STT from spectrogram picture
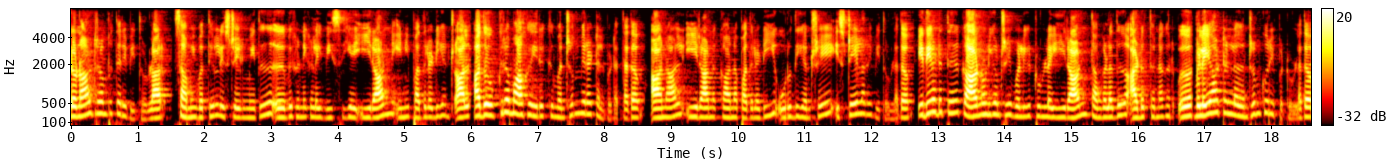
டொனால்டு டிரம்ப் தெரிவித்துள்ளார். சமீபத்தில் இஸ்ரேல் மீது ஏவுகணைகளை வீசிய ஈரான் இனி பதிலடி என்றால் அது உக்கிரமாக இருக்கும் என்றும் மிரட்டல் விடுத்தது. ஆனால் ஈரானுக்கான பதிலடி உறுதியென்றே இஸ்ரேல் அறிவித்துள்ளது. இதையடுத்து காணொலியொன்றை வெளியிட்டுள்ள ஈரான் தங்களது அடுத்த நகர்வு விளையாட்டல்ல என்றும் குறிப்பிட்டுள்ளது.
